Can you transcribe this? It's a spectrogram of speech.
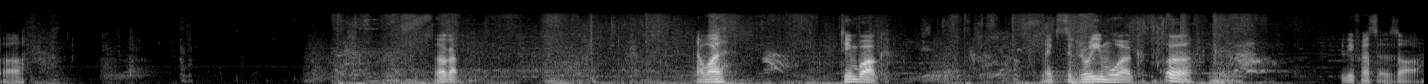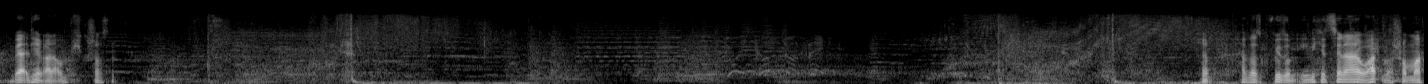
So. Oh Gott. Jawohl. Teamwork. Makes the dream work. Uh. In die Fresse. So. Wer hat hier gerade auf mich geschossen? Ich habe hab das Gefühl, so ein ähnliches Szenario hatten wir schon mal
